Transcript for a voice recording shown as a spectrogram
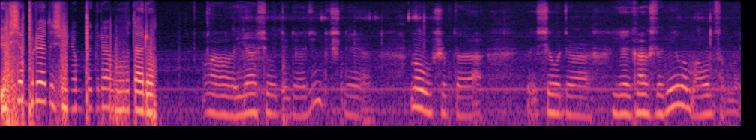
И всем привет, и сегодня мы поиграем в аватарию. А, я сегодня не один, точнее. Ну, в общем-то, сегодня я играю с Данилом, а он со мной.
